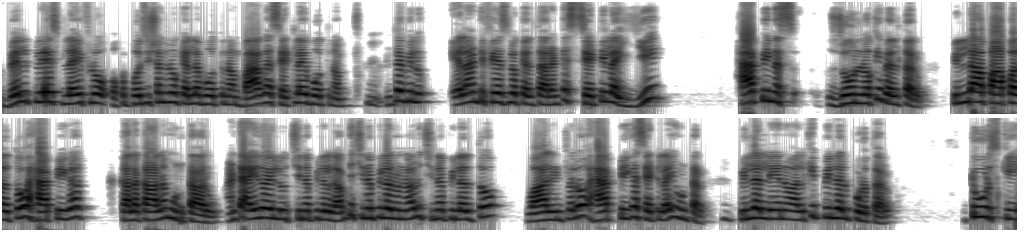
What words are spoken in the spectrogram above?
వెల్ ప్లేస్డ్ లైఫ్లో ఒక పొజిషన్లోకి వెళ్ళబోతున్నాం బాగా సెటిల్ అయిపోతున్నాం. Hmm. అంటే వీళ్ళు ఎలాంటి ఫేజ్లోకి వెళ్తారంటే సెటిల్ అయ్యి హ్యాపీనెస్ జోన్లోకి వెళ్తారు. పిల్లా పాపలతో హ్యాపీగా కలకాలం ఉంటారు. అంటే ఐదో ఇల్లు చిన్నపిల్లలు కాబట్టి చిన్నపిల్లలు ఉన్నారు చిన్నపిల్లలతో వాళ్ళ ఇంట్లో హ్యాపీగా సెటిల్ అయి ఉంటారు. పిల్లలు లేని వాళ్ళకి పిల్లలు పుడతారు. టూర్స్కి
